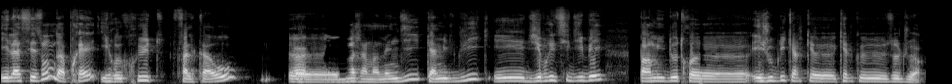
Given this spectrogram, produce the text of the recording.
Et la saison d'après, ils recrutent Falcao, euh, Benjamin Mendy, Camille Glick et Djibril Sidibé, parmi d'autres, euh, et j'oublie quelques, quelques autres joueurs.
